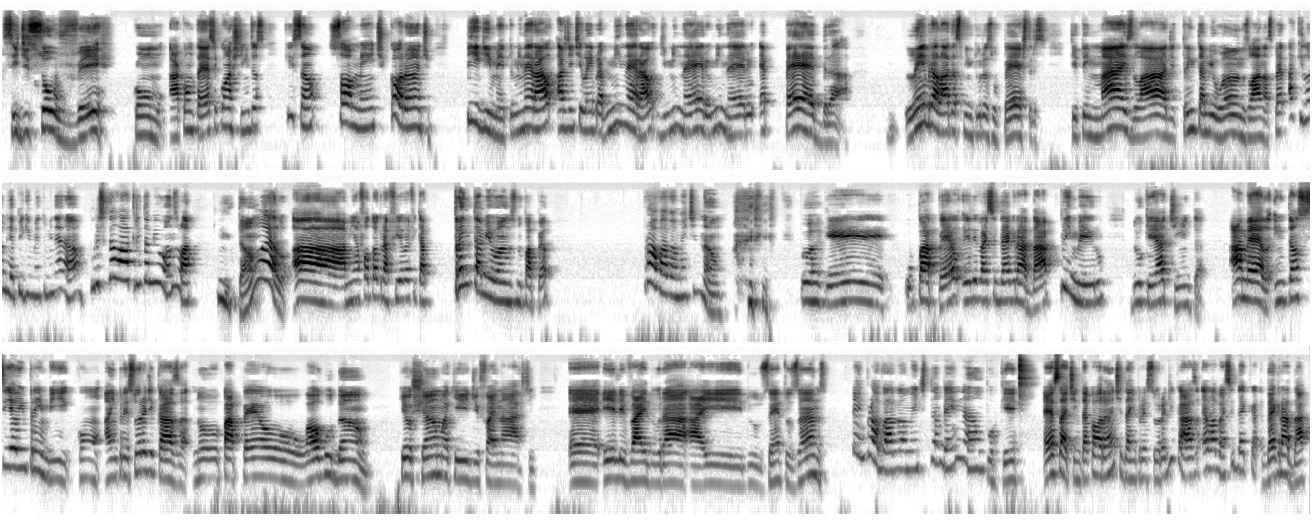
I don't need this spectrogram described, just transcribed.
se dissolver como acontece com as tintas que são somente corante. Pigmento mineral, a gente lembra mineral de minério, minério é pedra. Lembra lá das pinturas rupestres que tem mais lá de 30 mil anos lá nas pedras, aquilo ali é pigmento mineral. Por isso que tá lá 30 mil anos lá. Então, Elo, a minha fotografia vai ficar 30 mil anos no papel? Provavelmente não. Porque o papel ele vai se degradar primeiro do que a tinta. Ah, Melo, então se eu imprimir com a impressora de casa no papel algodão que eu chamo aqui de fine art, é, ele vai durar aí 200 anos? Bem, provavelmente também não, porque essa tinta corante da impressora de casa, ela vai se de degradar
